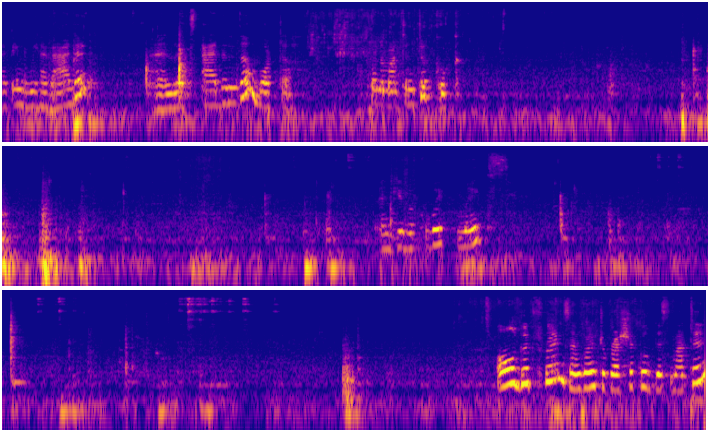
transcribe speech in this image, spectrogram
i think we have added. And let's add in the water for the mutton to cook and give a quick mix. All good friends i'm going to pressure cook this mutton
